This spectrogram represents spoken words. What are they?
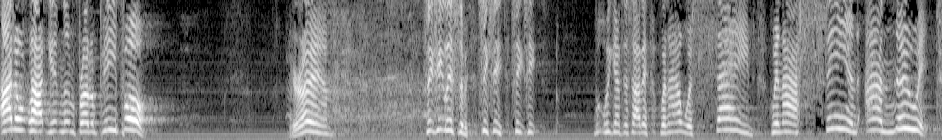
I don't like getting in front of people. Here I am. See, see, listen to me. See, see, see, see. We got this idea. When I was saved, when I sinned, I knew it.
